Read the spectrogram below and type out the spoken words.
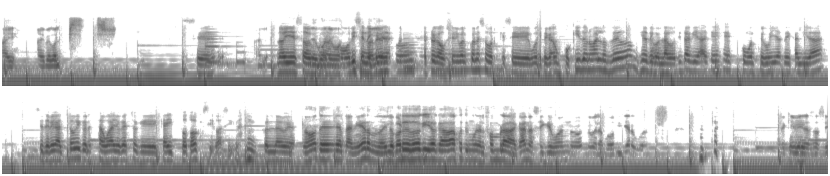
Ahí, ahí pegó el. Sí. No, y eso, como dicen, hay que tener precaución igual con eso porque se te cae un poquito nomás los dedos. Fíjate, con la gotita que, que es como entre comillas de calidad se te pega el toque con esta weá yo cacho que, que hay todo tóxico así con, la weá. No, te da la mierda. Y lo peor de todo que yo acá abajo tengo una alfombra bacana, así que bueno, no, me la puedo pitear, weón. Aquí miras así,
